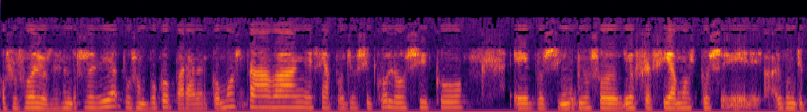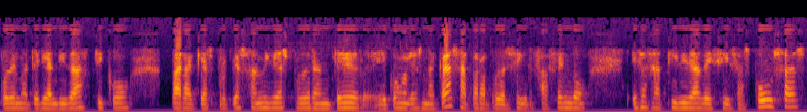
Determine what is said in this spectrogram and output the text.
aos usuarios de centros de día, pues, un pouco para ver como estaban, ese apoio psicolóxico, eh, pues, incluso elaborado e ofrecíamos pues, eh, algún tipo de material didáctico para que as propias familias poderan ter eh, con eles na casa para poder seguir facendo esas actividades e esas cousas,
